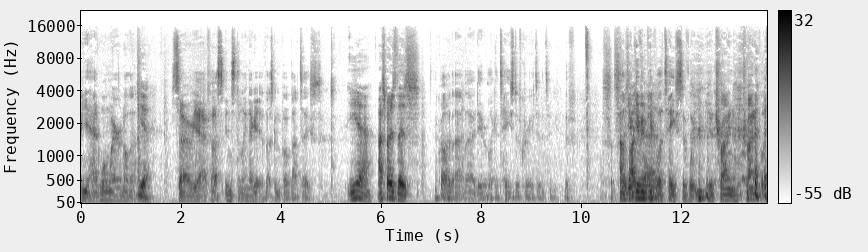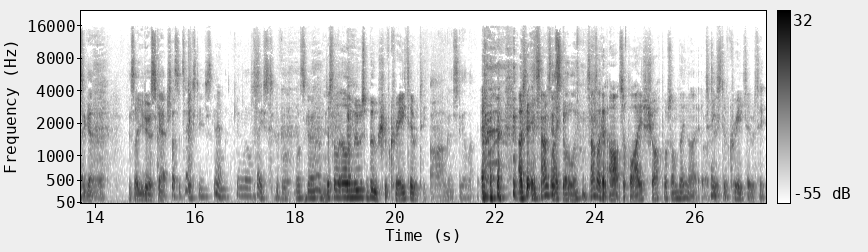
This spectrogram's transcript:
in your head one way or another. Yeah. So yeah, if that's instantly negative, that's going to put a bad taste. Yeah, I suppose there's I quite like that, that idea of like a taste of creativity. If, s- like sounds you're like giving uh, people a taste of what you, you're trying to trying to put together. It's like you do a sketch. That's a taste. You just get, Yeah. get a little taste of what, what's going on here. just a little amuse bouche of creativity. oh, I'm going to steal that. I was, it sounds like stolen. it sounds like an art supplies shop or something like a taste of creativity.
